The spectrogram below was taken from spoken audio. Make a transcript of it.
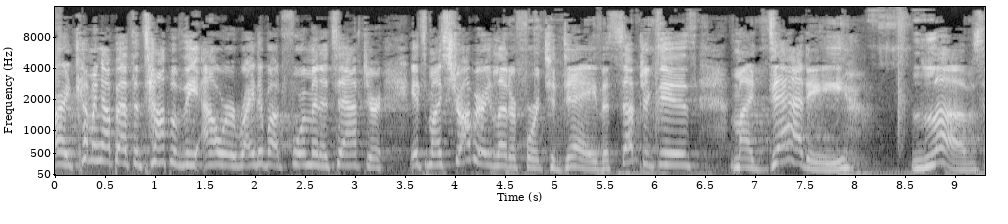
All right, coming up at the top of the hour, right about four minutes after, it's my strawberry letter for today. The subject is My Daddy Loves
